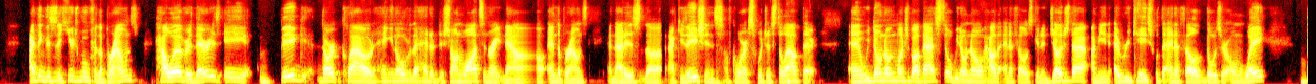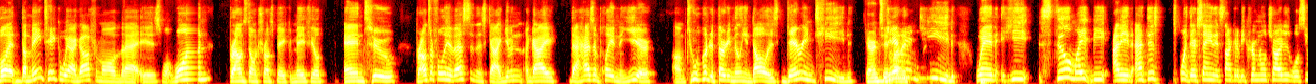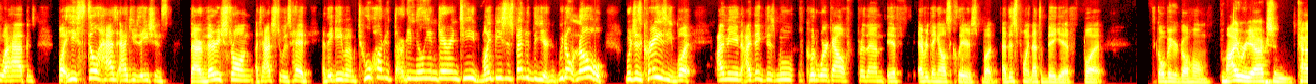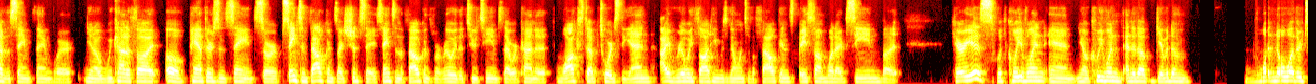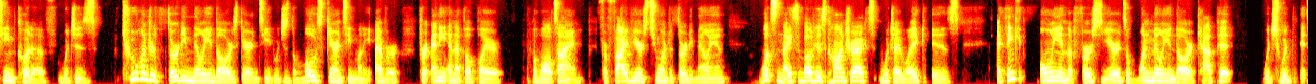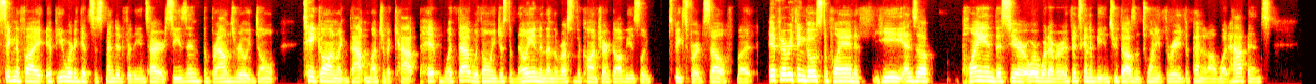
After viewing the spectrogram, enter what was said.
I think this is a huge move for the Browns. However, there is a big dark cloud hanging over the head of Deshaun Watson right now and the Browns, and that is the accusations, of course, which are still out there. And we don't know much about that still. We don't know how the NFL is going to judge that. I mean, every case with the NFL goes their own way. But the main takeaway I got from all of that is well, one, Browns don't trust Baker Mayfield. And two, Browns are fully invested in this guy, given a guy that hasn't played in a year, um, $230 million guaranteed, guaranteed, guaranteed money. when he still might be. I mean, at this point, they're saying it's not going to be criminal charges. We'll see what happens, but he still has accusations that are very strong attached to his head, and they gave him 230 million guaranteed. Might be suspended the year. We don't know which is crazy. But I mean, I think this move could work out for them if everything else clears. But at this point, that's a big if. But go big or go home. My reaction, kind of the same thing, where you know we kind of thought, oh, Panthers and Saints, or Saints and Falcons, I should say, Saints and the Falcons were really the two teams that were kind of walk step towards the end. I really thought he was going to the Falcons based on what I've seen, but here he is with Cleveland, and you know Cleveland ended up giving him what no other team could have, which is $230 million guaranteed, which is the most guaranteed money ever for any NFL player of all time. For five years, 230 million. What's nice about his contract, which I like, is I think only in the first year it's a $1 million cap hit, which would signify if you were to get suspended for the entire season, the Browns really don't take on like that much of a cap hit with that with only just a million and then the rest of the contract obviously speaks for itself but if everything goes to plan if he ends up playing this year or whatever if it's going to be in 2023 depending on what happens.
